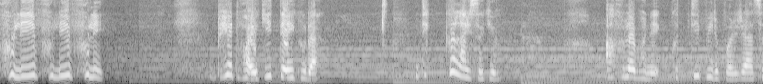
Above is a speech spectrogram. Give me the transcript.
फुली फुली फुली। भेट भयो कि त्यही कुरा। दिक्क लागिसक्यो। आफूलाई भने कति पिर परिरहेछ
